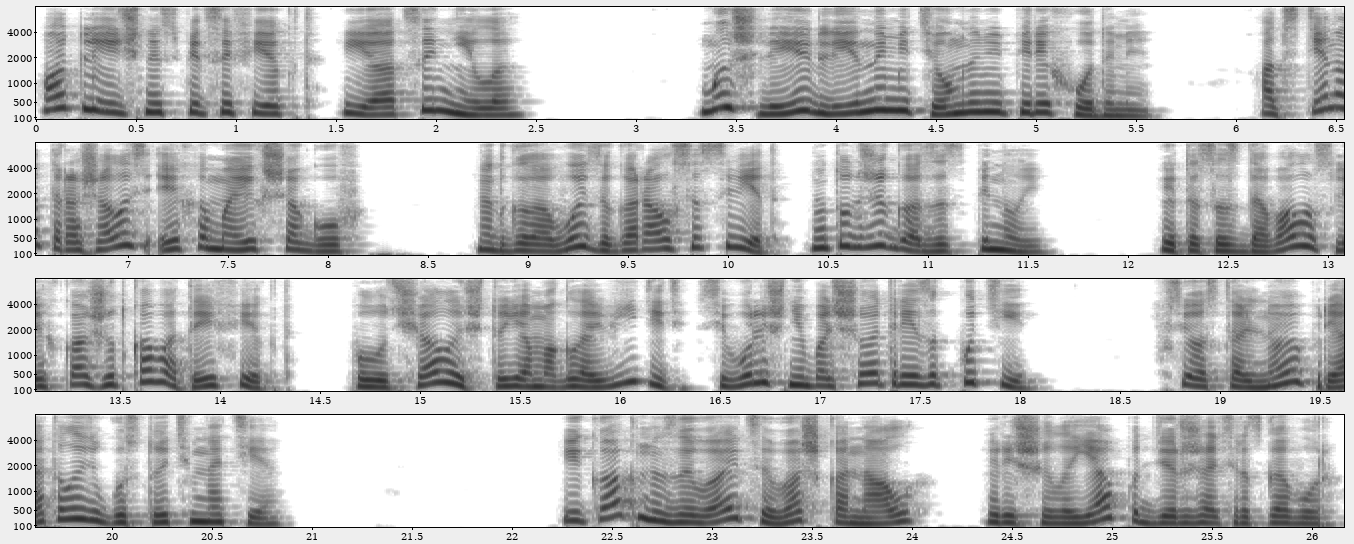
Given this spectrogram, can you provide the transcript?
Отличный спецэффект, я оценила. Мы шли длинными темными переходами. От стен отражалось эхо моих шагов. Над головой загорался свет, но тут же газ за спиной. Это создавало слегка жутковатый эффект. Получалось, что я могла видеть всего лишь небольшой отрезок пути. Все остальное пряталось в густой темноте. «И как называется ваш канал?» Решила я поддержать разговор.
